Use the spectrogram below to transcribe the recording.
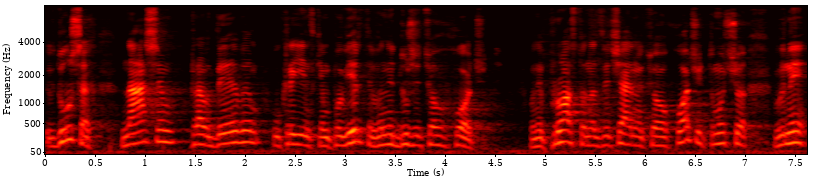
в душах, нашим правдивим українським. Повірте, вони дуже цього хочуть. Вони просто надзвичайно цього хочуть, тому що вони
